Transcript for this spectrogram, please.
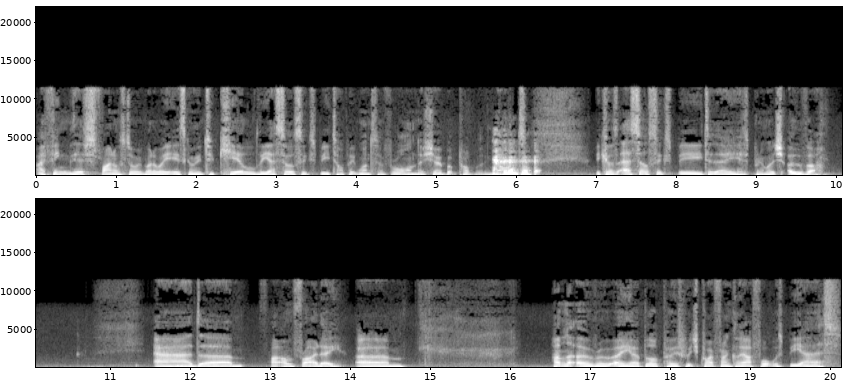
I think this final story, by the way, is going to kill the SL6B topic once and for all on the show, but probably not. because SL6B today is pretty much over. And um, on Friday, um, Hamlet wrote a uh, blog post which, quite frankly, I thought was BS.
